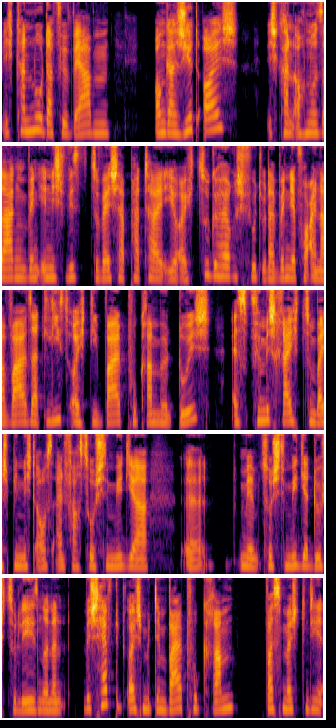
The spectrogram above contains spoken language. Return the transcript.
Ich kann nur dafür werben, engagiert euch. Ich kann auch nur sagen, wenn ihr nicht wisst, zu welcher Partei ihr euch zugehörig fühlt oder wenn ihr vor einer Wahl seid, liest euch die Wahlprogramme durch. Es für mich reicht zum Beispiel nicht aus, einfach Social Media äh, mir Social Media durchzulesen, sondern beschäftigt euch mit dem Wahlprogramm. Was möchten die,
